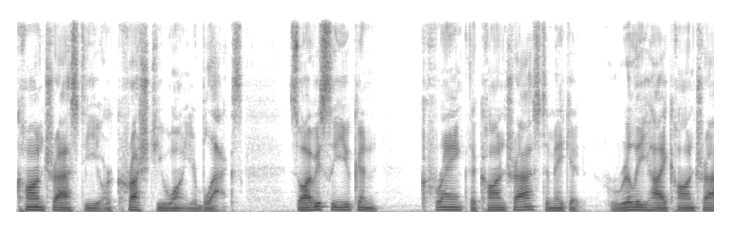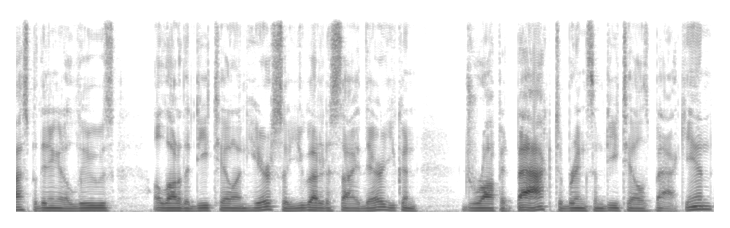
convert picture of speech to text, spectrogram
contrasty or crushed you want your blacks. So obviously you can crank the contrast to make it really high contrast, but then you're going to lose a lot of the detail in here. So you got to decide there. You can drop it back to bring some details back in.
